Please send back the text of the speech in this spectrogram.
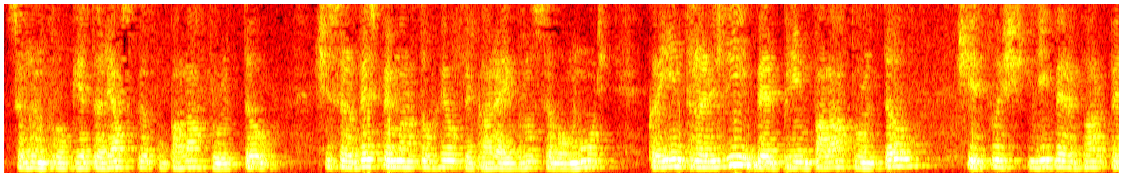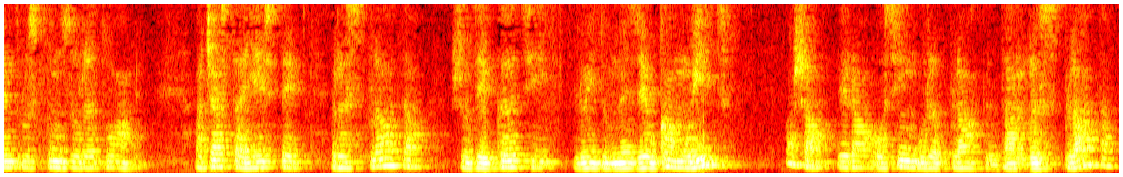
să-l împroprietărească cu palatul tău și să-l vezi pe Mardoheu pe care ai vrut să-l omori, că intră liber prin palatul tău și tu ești liber doar pentru spânzurătoare. Aceasta este răsplata judecății lui Dumnezeu. Că a murit, așa, era o singură plată, dar răsplata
